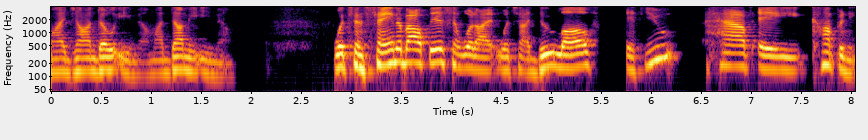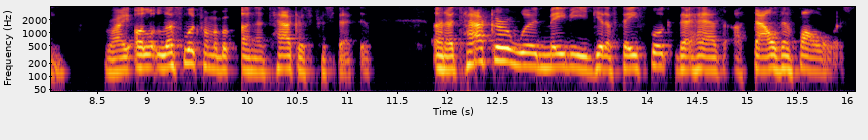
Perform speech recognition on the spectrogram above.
my John Doe email, my dummy email. What's insane about this and what I which I do love, if you have a company, right? Or let's look from a, an attacker's perspective. An attacker would maybe get a Facebook that has a thousand followers,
